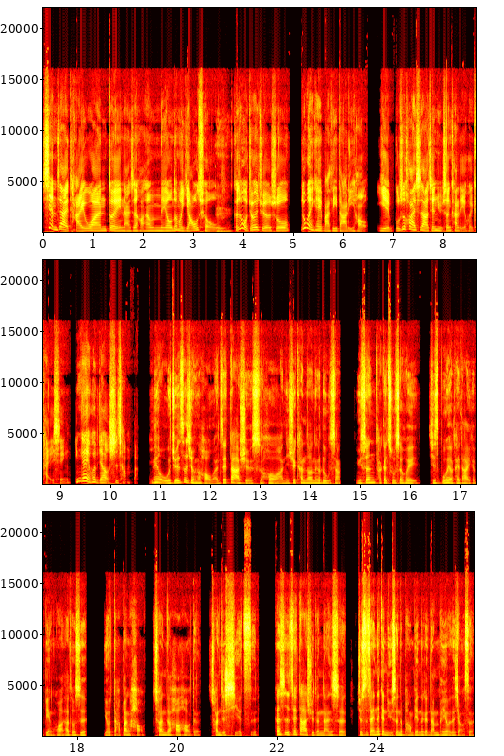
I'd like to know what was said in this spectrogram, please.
现在台湾对男生好像没有那么要求，可是我就会觉得说，如果你可以把自己打理好，也不是坏事啊。而且女生看了也会开心，应该也会比较有市场吧？没有，我觉得这就很好玩。在大学的时候啊，你去看到那个路上女生，她跟出社会其实不会有太大一个变化，她都是有打扮好，穿的好好的，穿着鞋子。但是在大学的男生，就是在那个女生的旁边那个男朋友的角色，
